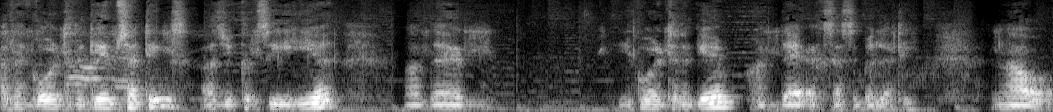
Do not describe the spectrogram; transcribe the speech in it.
and then go into the game settings, as you can see here, and then you go into the game and their accessibility. Now,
